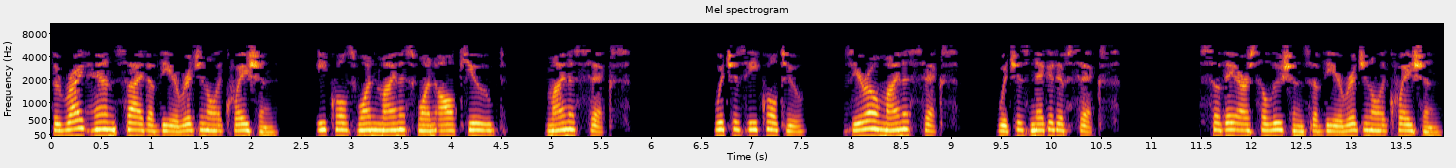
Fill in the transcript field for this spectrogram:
The right-hand side of the original equation, equals 1 minus 1 all cubed, minus 6. Which is equal to, 0 minus 6, which is negative 6. So they are solutions of the original equation.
